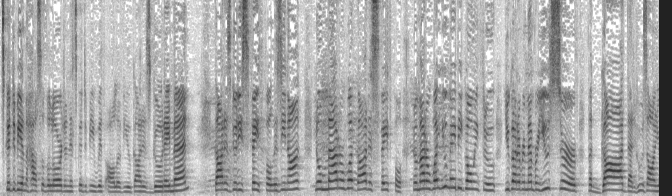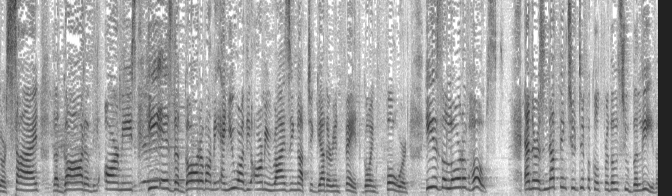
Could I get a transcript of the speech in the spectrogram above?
It's good to be in the house of the Lord, and it's good to be with all of you. God is good. Amen. God is good. He's faithful, is He not? No matter what, God is faithful. No matter what you may be going through, you got to remember you serve the God that who's on your side, the God of the armies. He is the God of army, and you are the army rising up together in faith, going forward. He is the Lord of hosts, and there is nothing too difficult for those who believe.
